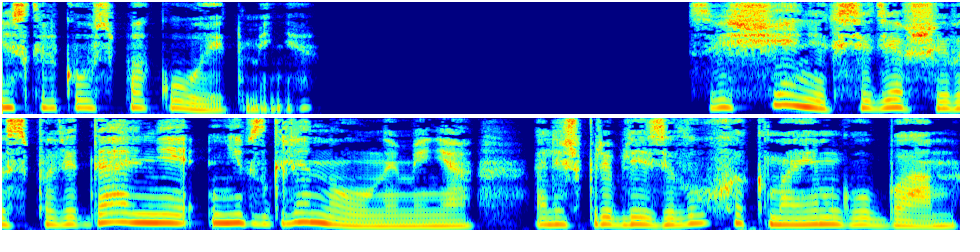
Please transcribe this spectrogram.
несколько успокоит меня. Священник, сидевший в исповедальне, не взглянул на меня, а лишь приблизил ухо к моим губам.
